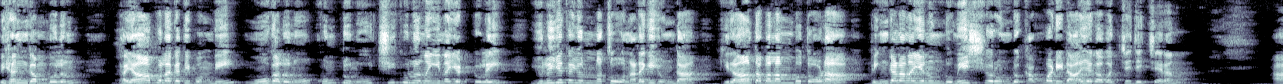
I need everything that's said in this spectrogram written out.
విహంగంబులున్ భయాకులగతి పొంది మూగలును కుంటులు చీకులునైన ఎట్టులై యులియకయున్నచో నడగియుండ కిరాత బలంబుతోడ పింగళనయనుండు మీశ్వరుండు కవ్వడి డాయగ వచ్చే జెచ్చెరన్. ఆ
